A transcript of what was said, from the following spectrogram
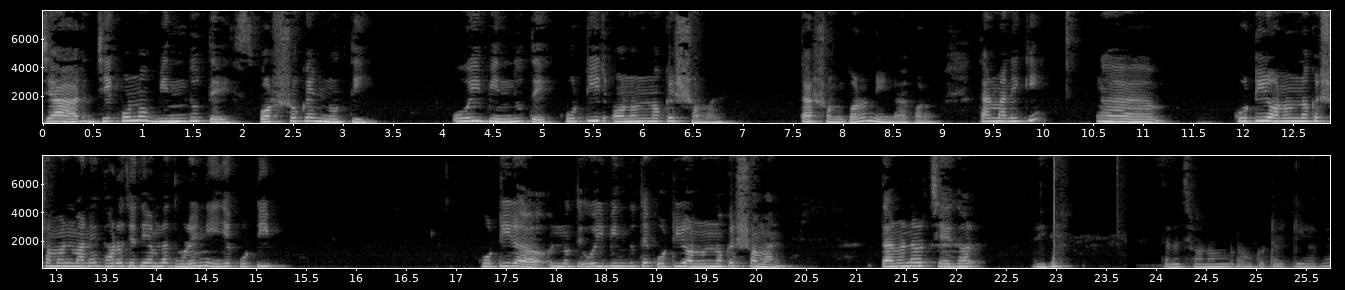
যার যে কোনো বিন্দুতে স্পর্শকের নতি, ওই বিন্দুতে কোটির অনন্যকের সমান। তার সমীকরণ নির্ণয় করো। তার মানে কি? কোটির অনন্যকের সমান মানে ধরো যদি আমরা ধরে নিই যে কোটি, কোটির নতি ওই বিন্দুতে কোটির অনন্যকের সমান, তার মানে হচ্ছে ধর তাহলে ছ নম্বর অঙ্কটা কী হবে?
